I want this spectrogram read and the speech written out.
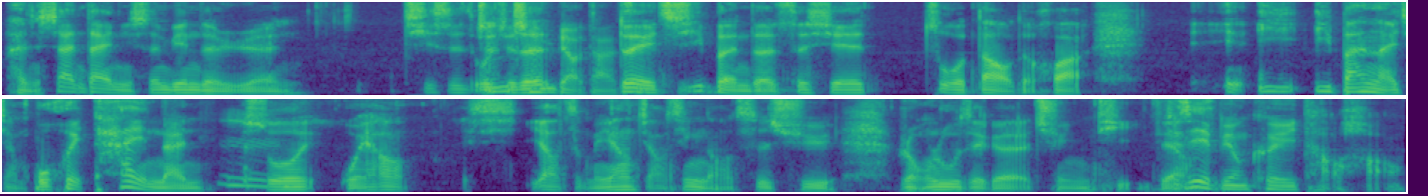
很善待你身边的人。其实我觉得对基本的这些做到的话，一一一般来讲不会太难嗯说我要、要怎么样绞尽脑汁去融入这个群体，这其实也不用刻意讨好，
